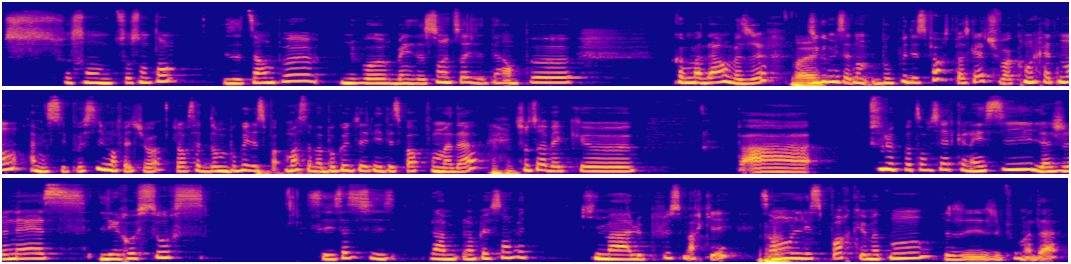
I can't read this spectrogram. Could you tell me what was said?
60, 60 ans, ils étaient un peu, niveau urbanisation et tout ça, ils étaient un peu comme Mada, on va dire. Ouais. Du coup, mais ça donne beaucoup d'espoir parce que là, tu vois concrètement, ah, mais c'est possible, en fait, tu vois. Genre, ça te donne beaucoup d'espoir. Moi, ça m'a beaucoup donné d'espoir pour Mada, Mhm. surtout avec, euh, bah, tout le potentiel qu'on a ici, la jeunesse, les ressources. C'est ça, c'est l'im- l'impression, en fait, qui m'a le plus marqué. C'est vraiment l'espoir que maintenant, j'ai j'ai pour Mada.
